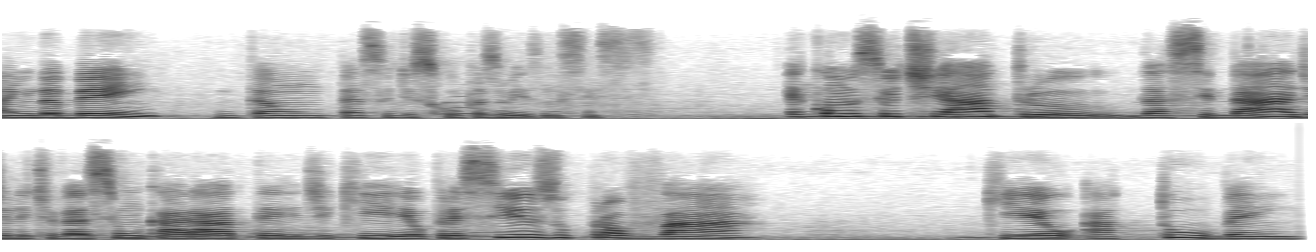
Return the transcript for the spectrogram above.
Ainda bem, então peço desculpas mesmo, assim, é como se o teatro da cidade ele tivesse um caráter de que eu preciso provar que eu atuo bem.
